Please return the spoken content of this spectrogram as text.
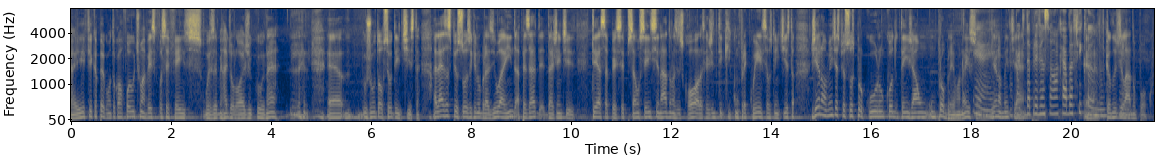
Aí fica a pergunta: qual foi a última vez que você fez o exame radiológico, né? É, junto ao seu dentista. Aliás, as pessoas aqui no Brasil, ainda, apesar da gente ter essa percepção, ser ensinado nas escolas, que a gente tem que ir com frequência aos dentistas, geralmente as pessoas procuram quando tem já um, um problema, não é isso? É, geralmente a é. parte da prevenção acaba É, ficando. ficando de É. lado um pouco.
